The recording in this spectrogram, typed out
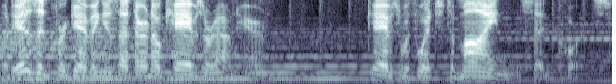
What isn't forgiving is that there are no caves around here. Caves with which to mine said quartz.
